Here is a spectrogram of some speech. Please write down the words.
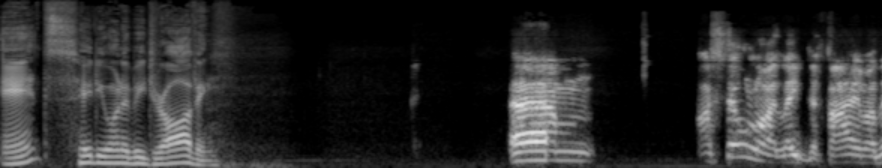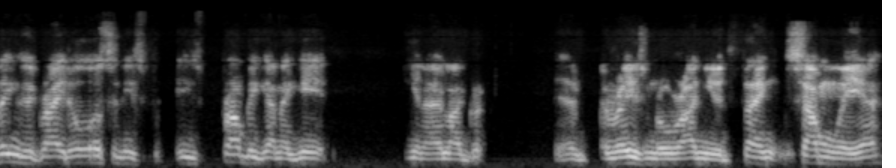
Ants, who do you want to be driving? Um, I still like Leap to Fame. I think he's a great horse, and he's he's probably going to get, you know, like a, reasonable run, you'd think, somewhere.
